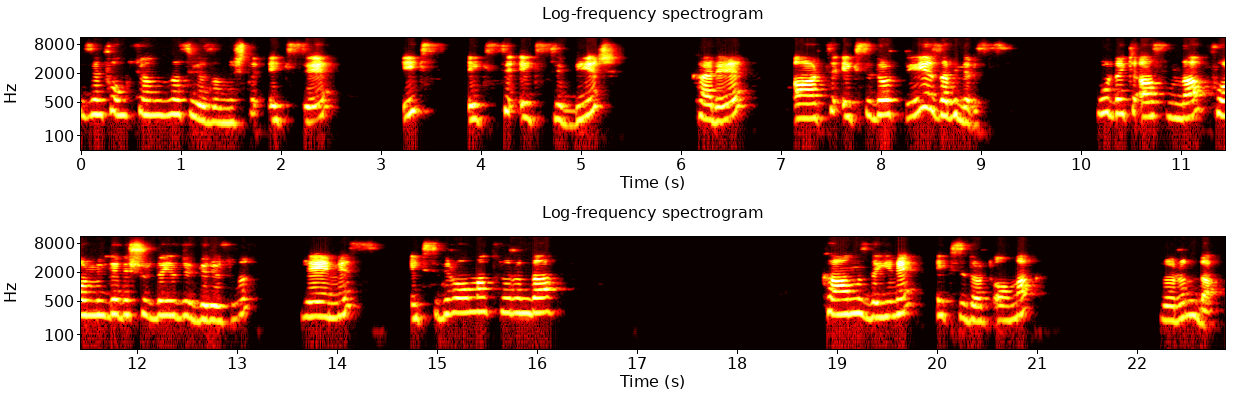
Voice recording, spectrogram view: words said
Bizim fonksiyonumuz nasıl yazılmıştı? Eksi x eksi eksi 1 kare artı eksi 4 diye yazabiliriz. Buradaki aslında formülde de şurada yazıyor görüyorsunuz. R'miz eksi 1 olmak zorunda. K'mız da yine eksi 4 olmak zorunda.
